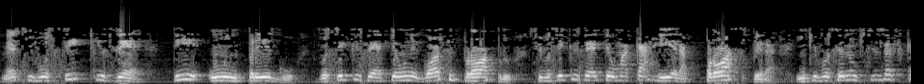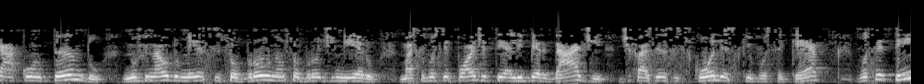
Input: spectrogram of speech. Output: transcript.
né? Se você quiser ter um emprego, você quiser ter um negócio próprio, se você quiser ter uma carreira próspera, em que você não precisa ficar contando no final do mês se sobrou ou não sobrou dinheiro, mas se você pode ter a liberdade de fazer as escolhas que você quer, você tem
